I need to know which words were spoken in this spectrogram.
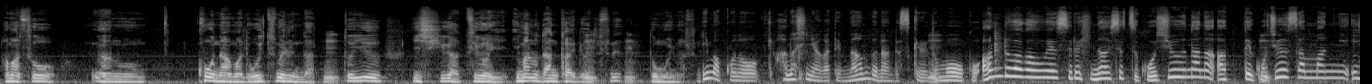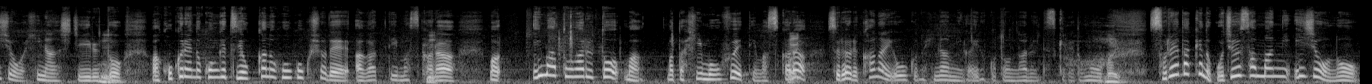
ハマスをあのコーナーまで追い詰めるんだという意識が強い今の段階ではですね、うん。うん、と思います。今この話に上がっている南部なんですけれども、うん、こうアンルワが運営する避難施設57あって53万人以上が避難していると、まあ、国連の今月4日の報告書で上がっていますから、まあ、今となると、まあ、また日も増えていますから、はい、それよりかなり多くの避難民がいることになるんですけれども、はい、それだけの53万人以上の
